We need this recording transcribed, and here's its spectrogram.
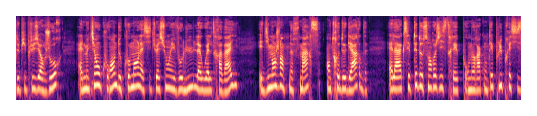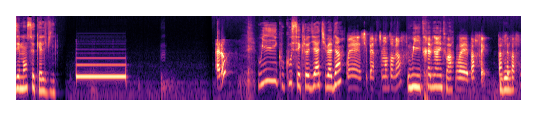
Depuis plusieurs jours, elle me tient au courant de comment la situation évolue là où elle travaille, et dimanche 29 mars, entre deux gardes, elle a accepté de s'enregistrer pour me raconter plus précisément ce qu'elle vit. Allô? Oui, coucou, c'est Claudia, tu vas bien? Ouais, super, tu m'entends bien? Oui, très bien, et toi? Ouais, parfait. Parfait, Bon. parfait.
